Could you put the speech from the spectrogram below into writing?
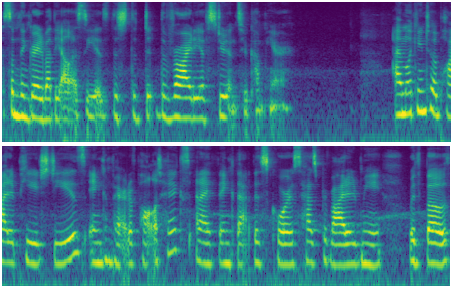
something great about the LSE is this the, the variety of students who come here. I'm looking to apply to PhDs in comparative politics, and I think that this course has provided me with both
